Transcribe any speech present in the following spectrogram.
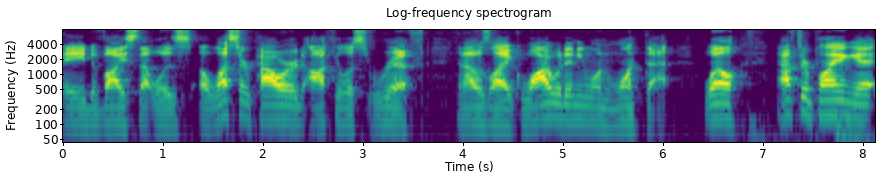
a device that was a lesser powered Oculus Rift. And I was like, why would anyone want that? Well, after playing it,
